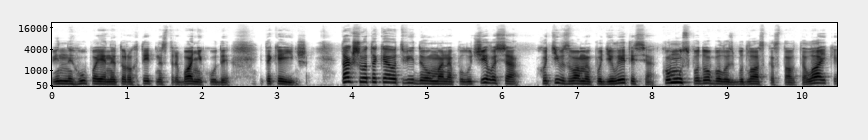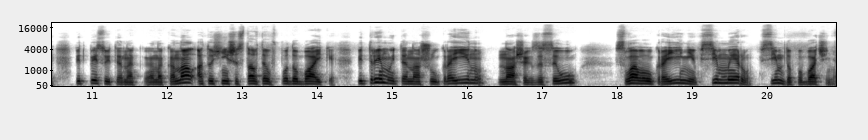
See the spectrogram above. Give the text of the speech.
Він не гупає, не торохтить, не стриба нікуди і таке інше. Так що, таке от відео в мене вийшло. Хотів з вами поділитися. Кому сподобалось, будь ласка, ставте лайки, підписуйте на, на канал, а точніше ставте вподобайки. Підтримуйте нашу Україну, наших ЗСУ. Слава Україні! Всім миру, всім до побачення!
